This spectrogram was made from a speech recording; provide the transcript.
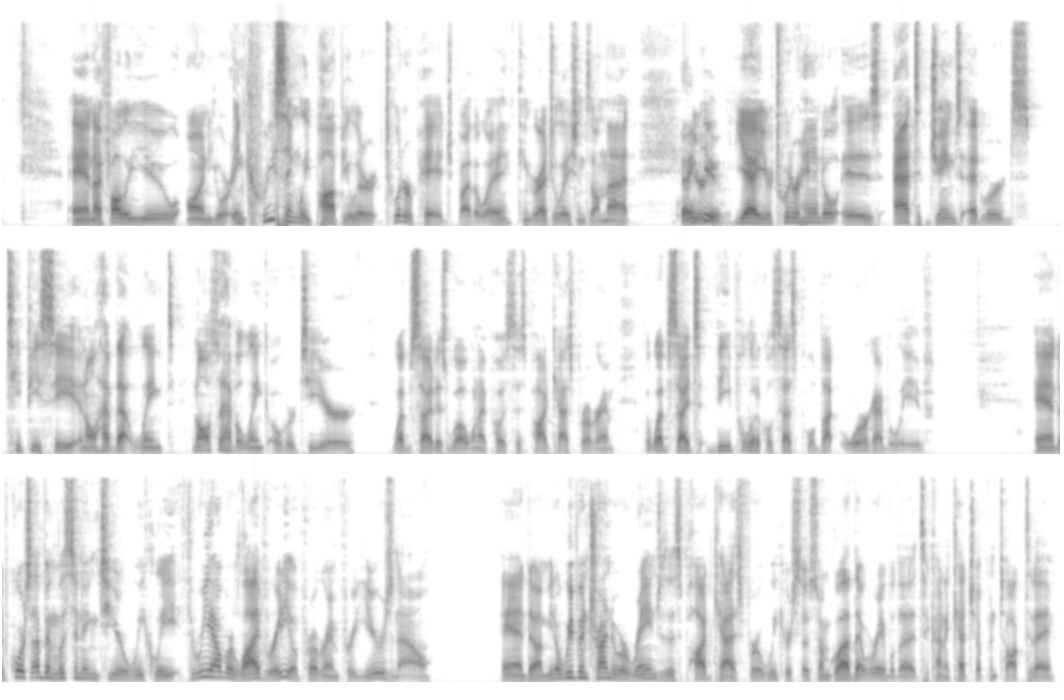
And I follow you on your increasingly popular Twitter page, by the way. Congratulations on that. Thank your, you. Yeah, your Twitter handle is at James Edwards TPC, and I'll have that linked, and I'll also have a link over to your website as well when I post this podcast program. The website's thepoliticalcesspool.org, I believe. And of course, I've been listening to your weekly three-hour live radio program for years now. And um, you know, we've been trying to arrange this podcast for a week or so, so I'm glad that we're able to to kind of catch up and talk today.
